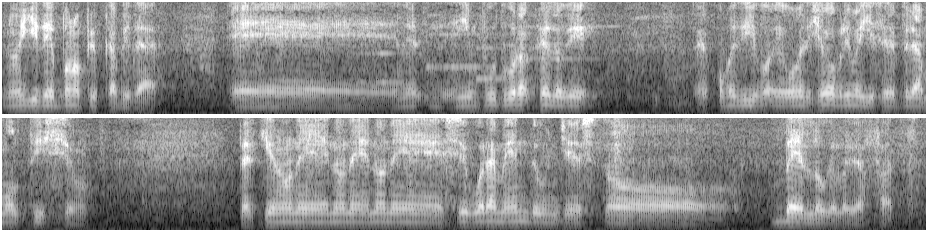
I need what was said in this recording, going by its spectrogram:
non gli debbono più capitare. E in futuro credo che, dico, come, dicevo prima, gli servirà moltissimo perché non è, non, è, non è sicuramente un gesto bello quello che ha fatto.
